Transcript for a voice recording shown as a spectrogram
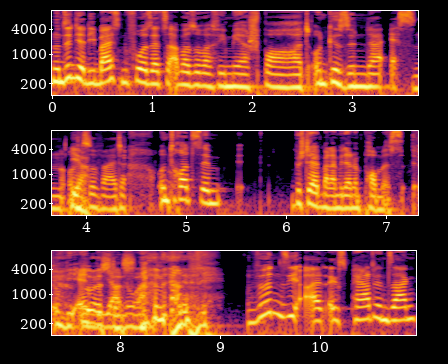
Nun sind ja die meisten Vorsätze aber sowas wie mehr Sport und gesünder essen und ja. so weiter. Und trotzdem bestellt man dann wieder eine Pommes irgendwie Ende so Januar. würden Sie als Expertin sagen,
